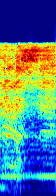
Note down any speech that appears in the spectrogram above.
Yes.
